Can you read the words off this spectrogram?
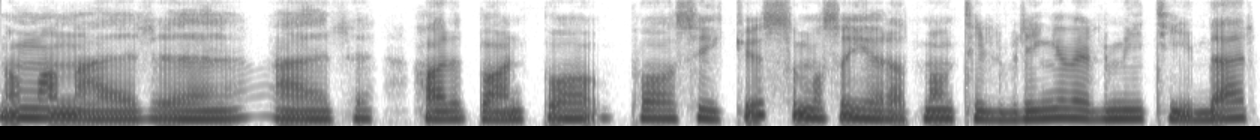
når man er, eh, er har et barn på, på sykehus, som også gjør at man tilbringer veldig mye tid der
